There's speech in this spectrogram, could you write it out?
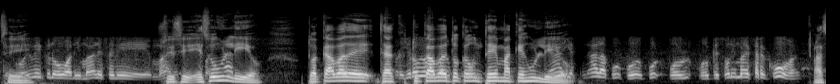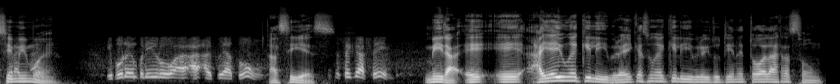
que prohíbe que los animales se le Sí, sí, eso es un lío. Tú acabas de, te- tú acabas de tocar un tema que es un lío. Nada, por, por- por- por- porque esos animales se recojan Así mismo es. y ponen en peligro a- a- al peatón. Así es. Entonces, ¿qué hacer? Mira, eh, eh, ahí hay un equilibrio, hay que hacer un equilibrio y tú tienes toda la razón.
